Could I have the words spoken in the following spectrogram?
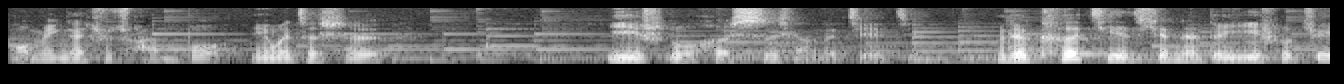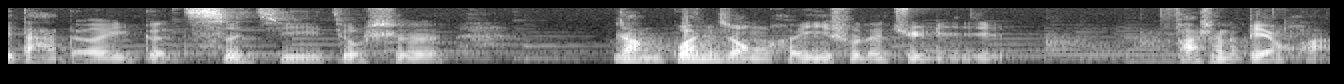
我们应该去传播，因为这是艺术和思想的结晶。我觉得科技现在对艺术最大的一个刺激，就是让观众和艺术的距离发生了变化。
